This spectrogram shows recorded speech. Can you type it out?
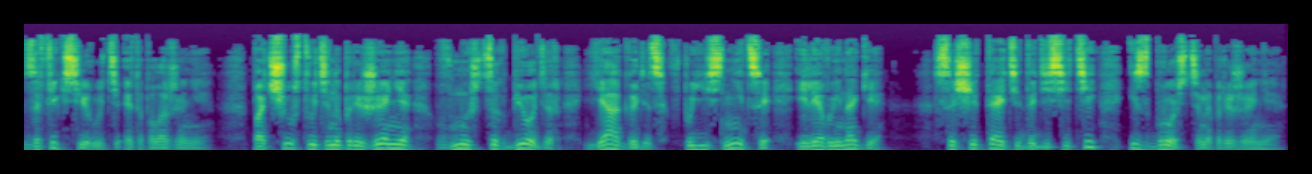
Зафиксируйте это положение. Почувствуйте напряжение в мышцах бедер, ягодиц, в пояснице и левой ноге сосчитайте до десяти и сбросьте напряжение.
